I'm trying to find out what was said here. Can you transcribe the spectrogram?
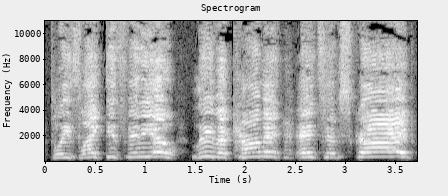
Please like this video, leave a comment, and subscribe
